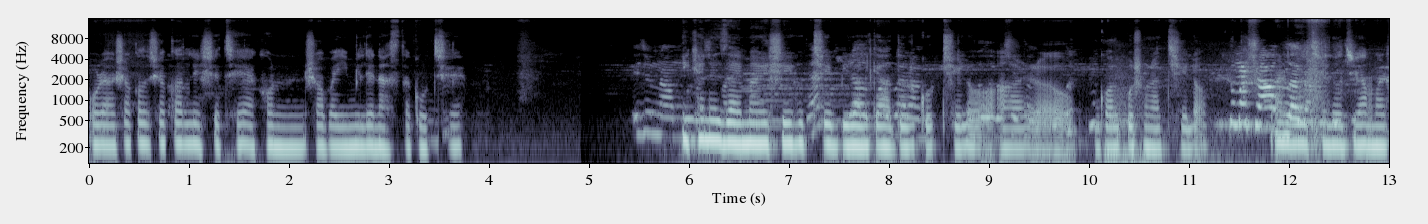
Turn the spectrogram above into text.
ওরা সকাল সকাল এসেছে, এখন সবাই মিলে নাস্তা করছে। এখানে জাইমা এসে হচ্ছে বিড়ালকে আদর করছিল আর গল্প শোনাচ্ছিল। আর বলছিল যে আমার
